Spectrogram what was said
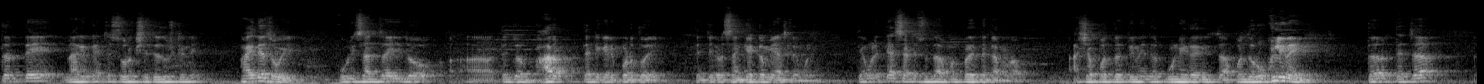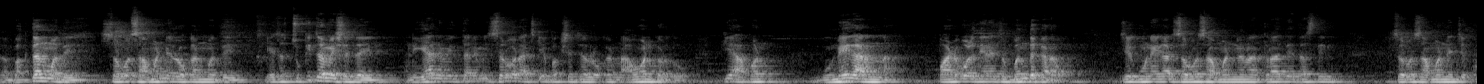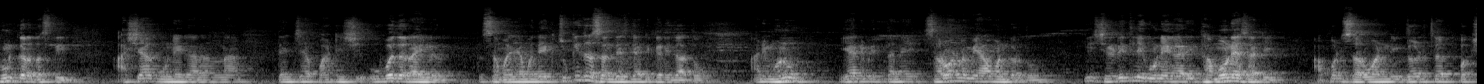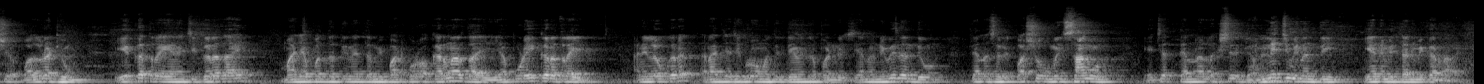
तर ते नागरिकांच्या सुरक्षेच्या दृष्टीने फायद्याच होईल. पोलिसांचाही जो त्यांच्यावर भार त्या ठिकाणी पडतोय त्यांच्याकडे संख्या कमी असल्यामुळे. त्यामुळे त्यासाठी सुद्धा आपण प्रयत्न करणार आहोत. अशा पद्धतीने जर गुन्हेगारी आपण जर रोखली नाही तर त्याचा भक्तांमध्ये सर्वसामान्य लोकांमध्ये याचा चुकीचा मेसेज जाईल. आणि या निमित्ताने मी सर्व राजकीय पक्षाच्या लोकांना आवाहन करतो की आपण गुन्हेगारांना पाठबळ देण्याचं बंद करावं. जे गुन्हेगार सर्वसामान्यांना त्रास देत असतील सर्वसामान्यांचे खून करत असतील अशा गुन्हेगारांना त्यांच्या पाठीशी उभं जर राहिलं तर समाजामध्ये एक चुकीचा संदेश त्या ठिकाणी जातो. आणि म्हणून या निमित्ताने सर्वांना मी आवाहन करतो की शिर्डीतली गुन्हेगारी थांबवण्यासाठी आपण सर्वांनी गट तट पक्ष बाजूला ठेवून एकत्र येण्याची गरज आहे. माझ्या पद्धतीने तर मी पाठपुरावा करणारच आहे यापुढेही करत राहील. आणि लवकरच राज्याचे गृहमंत्री देवेंद्र फडणवीस यांना निवेदन देऊन त्यांना सगळी पार्श्वभूमी सांगून याच्यात त्यांना लक्ष घालण्याची विनंती या निमित्ताने मी करणार आहे.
